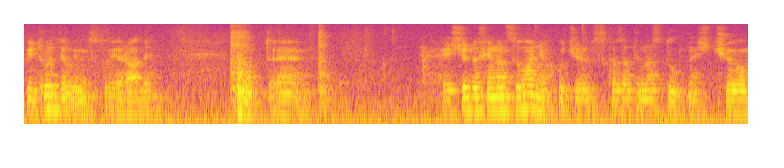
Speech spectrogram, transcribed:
підрозділи міської ради. От, Щодо фінансування хочу сказати наступне, що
